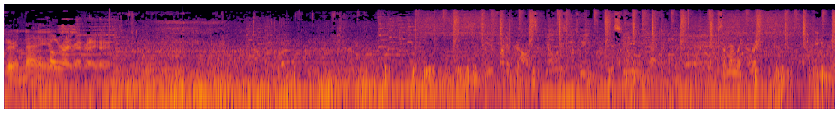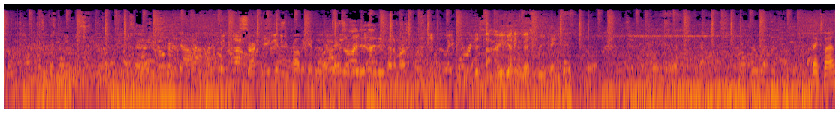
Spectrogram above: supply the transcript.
Very nice. Oh, right, right, right, right. You need to find a balance of yellows between this yellow and that yellow. Some are like right in the middle almost, but more. Start naked should probably get more attention than a muscle. Are you getting this repainted? Thanks, man.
